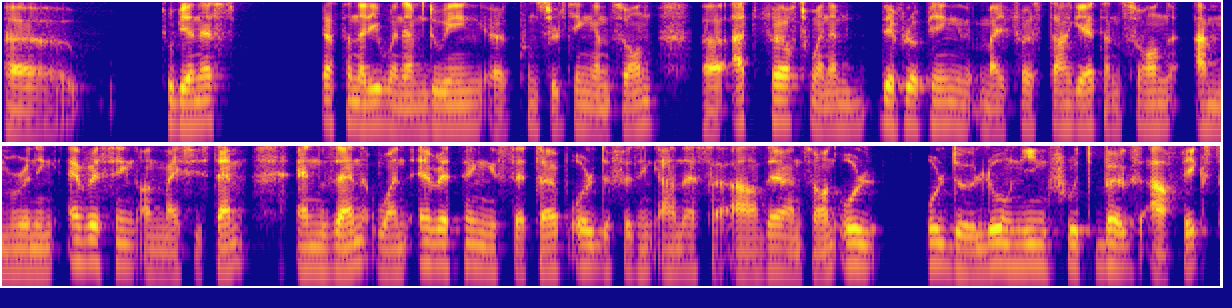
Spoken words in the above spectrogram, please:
to be honest, personally when i'm doing uh, consulting and so on. Uh, at first when i'm developing my fuzz target and so on i'm running everything on my system. And then when everything is set up all the fuzzing harness are there and so on all all the low-hanging fruit bugs are fixed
